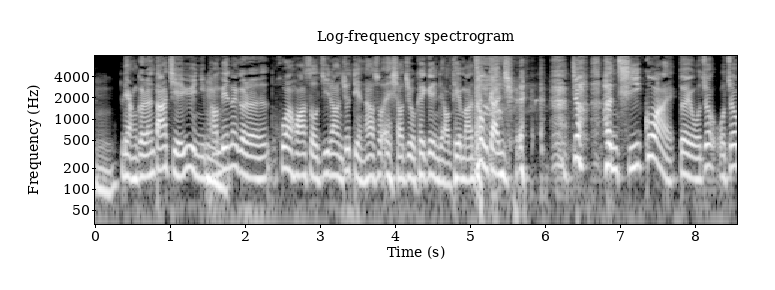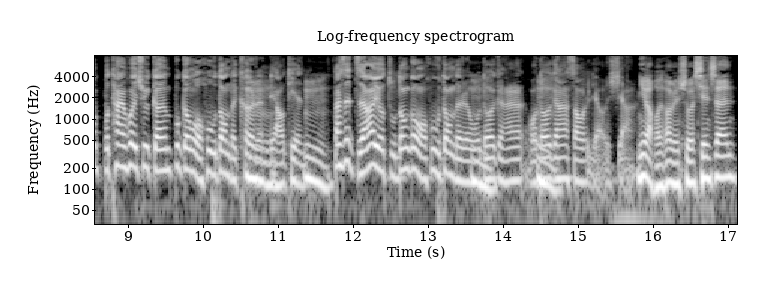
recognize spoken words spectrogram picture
嗯两个人搭捷运，你旁边那个人忽然划手机，然后你就点他说：“哎、小姐，我可以跟你聊天吗？” 这种感觉 就很奇怪。对我就我就不太会去跟不跟我互动的客人聊天。嗯，但是只要有主动跟我互动的人，我都会跟他，我都会跟他稍微聊一下。你老婆在旁边说：“先生，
